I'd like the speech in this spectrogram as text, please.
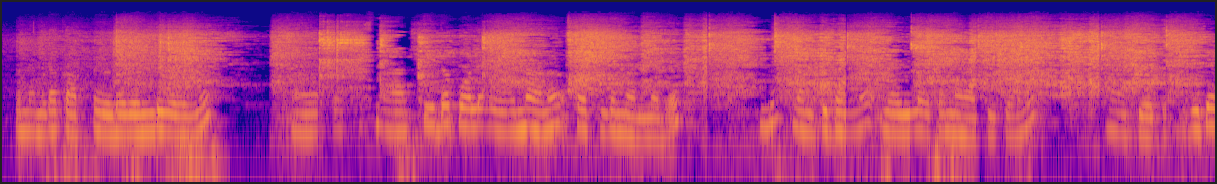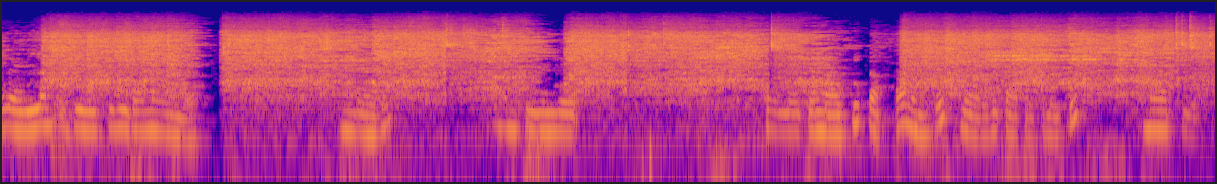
അപ്പം നമ്മുടെ കപ്പ ഇവിടെ വെന്ത് കഴിഞ്ഞു. സ്മാഷ് ചെയ്ത പോലെ വേവുന്നതാണ് കുറച്ചുകൂടെ നല്ലത്. നമുക്ക് തന്നെ വെള്ളമൊക്കെ മാറ്റിക്കൊണ്ട് മാറ്റി വെക്കാം ഇതിന്റെ വെള്ളം ഉപയോഗിച്ച് വിടാനാണല്ലോ എന്തായാലും നമുക്കിതിന്റെ വെള്ളമൊക്കെ മാറ്റി കപ്പ നമുക്ക് വേറൊരു പാത്രത്തിലേക്ക് മാറ്റി വെക്കാം.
